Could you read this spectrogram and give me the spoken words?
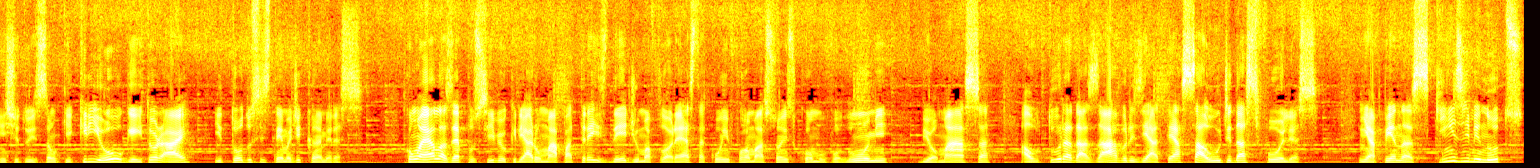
instituição que criou o Gator Eye e todo o sistema de câmeras. Com elas é possível criar um mapa 3D de uma floresta com informações como volume, biomassa, altura das árvores e até a saúde das folhas. Em apenas 15 minutos,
